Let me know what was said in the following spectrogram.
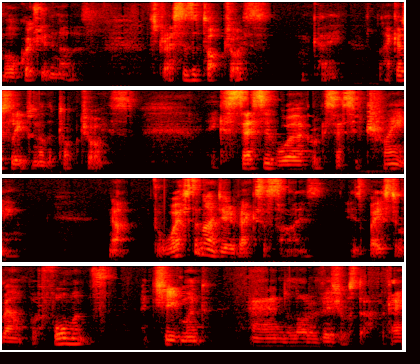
more quickly than others. Stress is a top choice. Okay, lack of sleep is another top choice. Excessive work or excessive training. Now, the Western idea of exercise is based around performance, achievement, and a lot of visual stuff. Okay,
